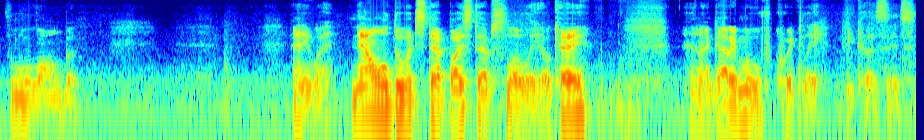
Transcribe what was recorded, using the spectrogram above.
It's a little long, but... Anyway, now we'll do it step by step slowly, okay? And I gotta move quickly because it's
